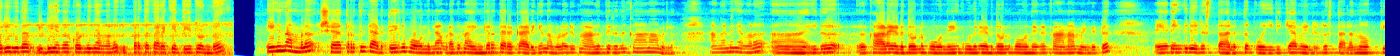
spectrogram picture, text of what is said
ഒരുവിധം ഇടിയൊക്കെ കൊണ്ട് ഞങ്ങൾ ഇപ്പുറത്തെ കരയ്ക്ക് എത്തിയിട്ടുണ്ട്. ഇനി നമ്മൾ ക്ഷേത്രത്തിന്റെ അടുത്തേക്ക് പോകുന്നില്ല. അവിടെയൊക്കെ ഭയങ്കര തിരക്കായിരിക്കും. നമ്മളൊരു ഭാഗത്തിരുന്ന് കാണാമല്ലോ. അങ്ങനെ ഞങ്ങൾ ഇത് കാള എടുത്തുകൊണ്ട് പോകുന്നതും കുതിര എടുത്തുകൊണ്ട് പോകുന്നതൊക്കെ കാണാൻ വേണ്ടിയിട്ട് ഏതെങ്കിലും ഒരു സ്ഥലത്ത് പോയി ഇരിക്കാൻ വേണ്ടിയിട്ട് സ്ഥലം നോക്കി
